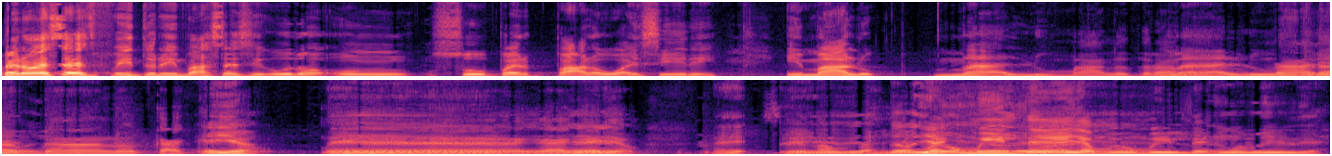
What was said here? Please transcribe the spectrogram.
Pero ese featuring va a ser seguro un super palo. White City y Malu. Malu. Trabajo. Malu Nadie tan loca que Ella. yo. Eh, yo. Eh, Sí, eh, no, muy ya- humilde eh, ella, muy humilde. Muy humilde.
